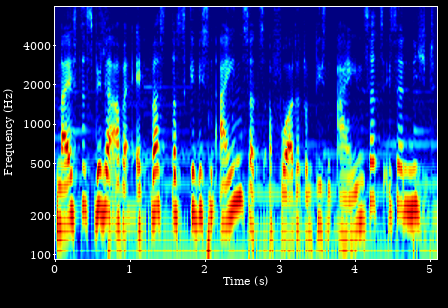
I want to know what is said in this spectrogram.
Meistens will er aber etwas, das gewissen Einsatz erfordert und diesen Einsatz ist er nicht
